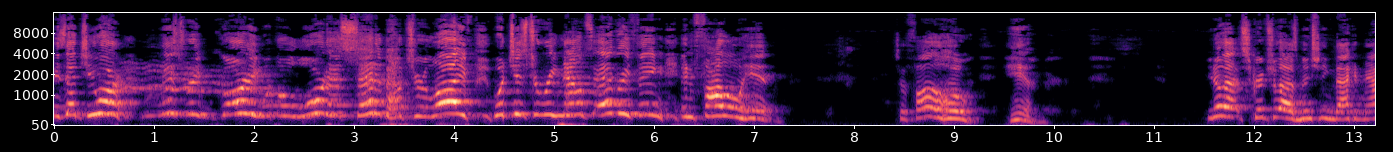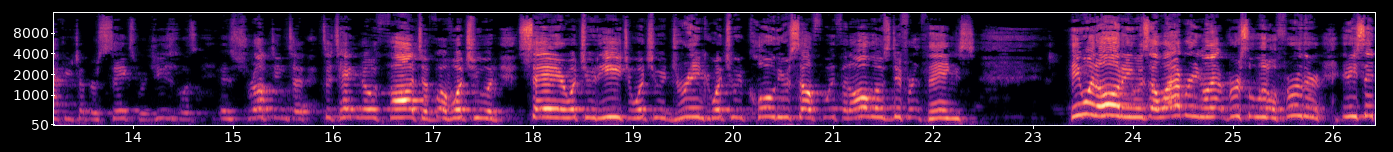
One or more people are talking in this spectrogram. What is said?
is that you are disregarding what the Lord has said about your life, which is to renounce everything and follow Him. To follow Him. You know that scripture that I was mentioning back in Matthew chapter 6 where Jesus was instructing to, to take no thought of, of what you would say or what you would eat or what you would drink or what you would clothe yourself with and all those different things. He went on and he was elaborating on that verse a little further and he said,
